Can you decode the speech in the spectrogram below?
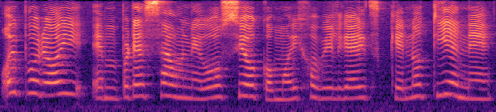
Hoy por hoy, empresa o negocio, como dijo Bill Gates, que no tiene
